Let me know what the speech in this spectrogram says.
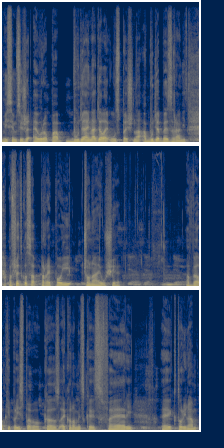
myslím si, že Európa bude aj naďalej úspešná a bude bez hraníc. A všetko sa prepojí čo najúžšie. A veľký príspevok z ekonomickej sféry, hej, ktorý nám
